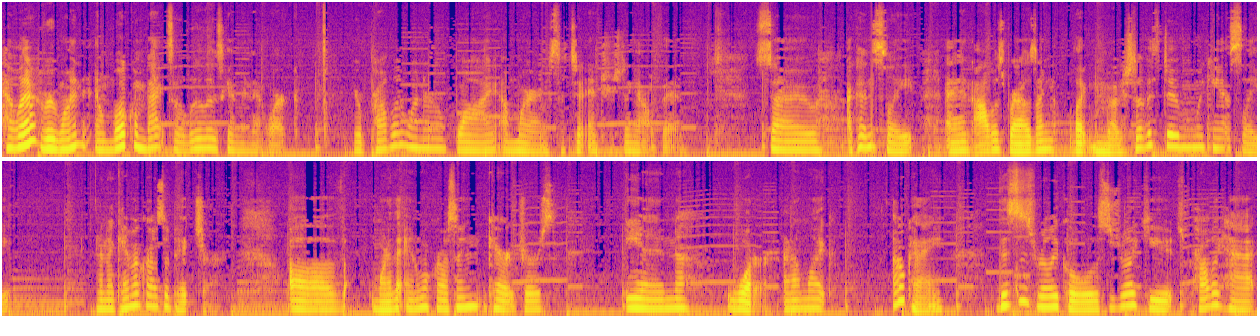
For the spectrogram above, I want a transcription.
Hello everyone and welcome back to Lulu's Gaming Network. You're probably wondering why I'm wearing such an interesting outfit. So, I couldn't sleep and I was browsing like most of us do when we can't sleep. And I came across a picture of one of the Animal Crossing characters in water. And I'm like, okay, this is really cool, this is really cute, it's probably hacked,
